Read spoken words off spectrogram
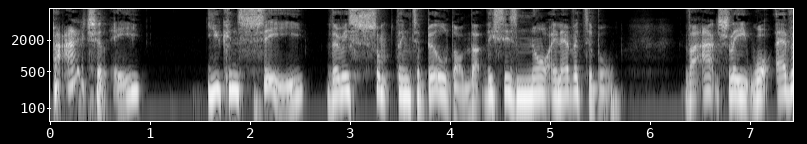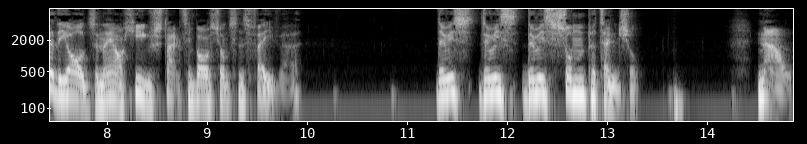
But actually, you can see there is something to build on, that this is not inevitable. That actually, whatever the odds, and they are huge, stacked in Boris Johnson's favour, there is there is there is some potential. Now,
